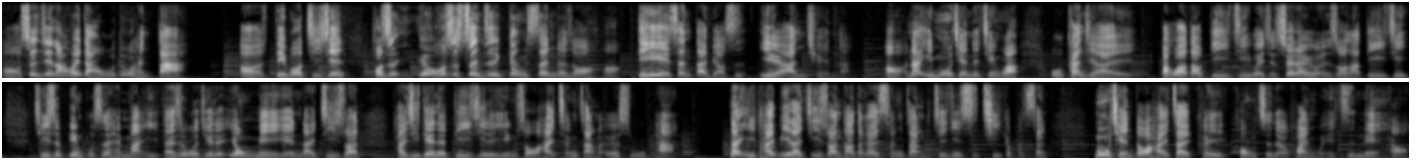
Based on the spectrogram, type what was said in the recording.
哦，甚至它回档幅度很大哦，跌破季线，或是又或是甚至更深的时候哈，跌越深代表是越安全的哦，那以目前的情况，我看起来，包括到第一季为止，虽然有人说它第一季其实并不是很满意，但是我觉得用美元来计算，台积电的第一季的营收还成长了二十五趴。那以台币来计算，它大概成长了接近十七个 percent，目前都还在可以控制的范围之内。哦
